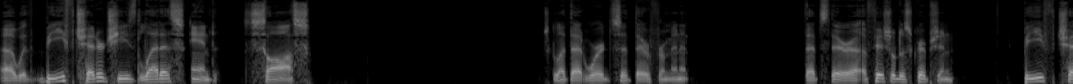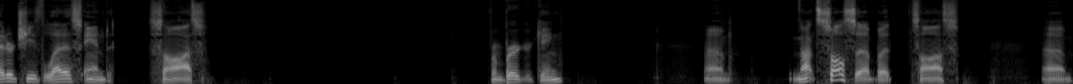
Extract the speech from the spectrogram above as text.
uh, with beef, cheddar cheese, lettuce, and sauce. Just let that word sit there for a minute. That's their official description beef, cheddar cheese, lettuce, and sauce from Burger King. Um, not salsa, but sauce. Um,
